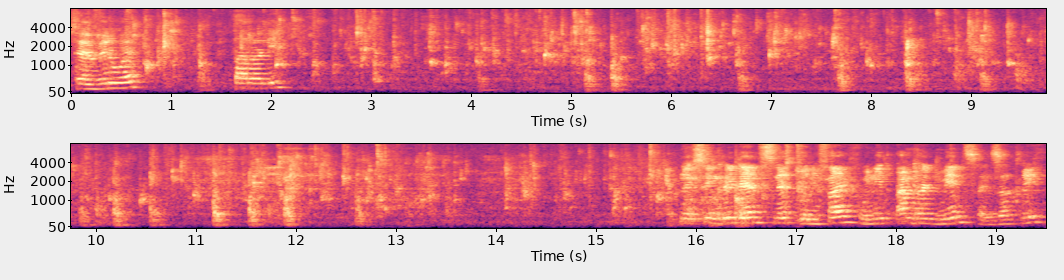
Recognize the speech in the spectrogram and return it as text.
Stir very thoroughly. Next ingredients, next 25, we need 100 mils exactly.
